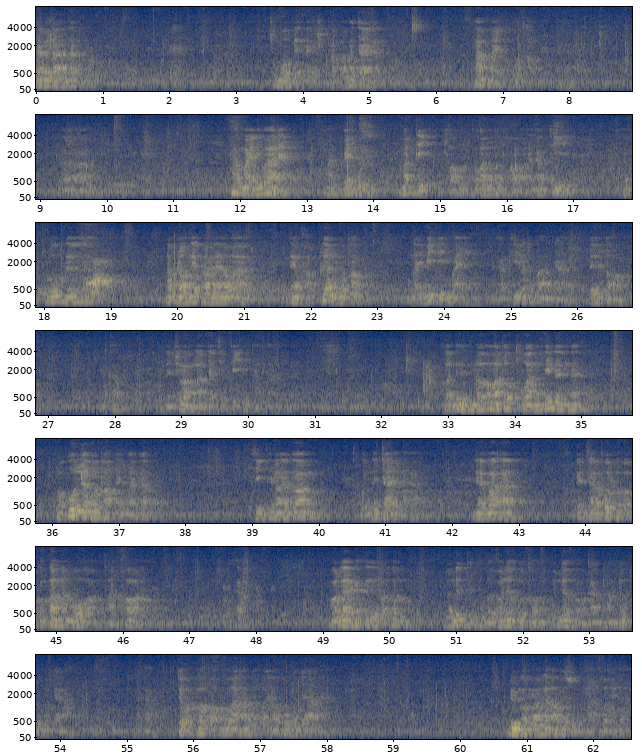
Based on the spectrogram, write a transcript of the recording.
ช้เวลาสักชั่วโมงหนึ่งนะทำความเข้าใจกับภาพใหม่ของพวกเขานะครับภาพใหม่ที่ว่าเนี่ยมันเป็นมติของกรตพนะครับ ที่รูปหรือรับรองเรียบร้อยแล้วว่า แนวขับเคลื่อนโมท็อปในมิติใหม่นะครับที่รัฐบาลจะเดินต่อนะครับ ในช่วงหลังจาก 10 ปีที่ผ่านมา ก่อนอื่นเราก็มาทบทวนนิดนึงนะพอพูดเรื่องโอท็อปเนี่ยเหมือนกับ สิ่งที่เราจะต้องอยู่ในใจนะครับเรียกว่าถ้าเป็นชาวพุทธก็บอกต้องตั้งน้ำโมก่อนสามข้อเนี่ยนะครับข้อแรกก็คือเราต้องเระลึกถึงเสมอว่าเรื่องโอท็อปมันเป็นเรื่องของการทำเรื่องภูมิปัญญานะครับโจทย์เขาบอกมาว่าทำอย่างไรเอาภูมิปัญญาเนี่ย ดึงออกมาแล้วเอาไปสู่ฐานคนให้ได้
